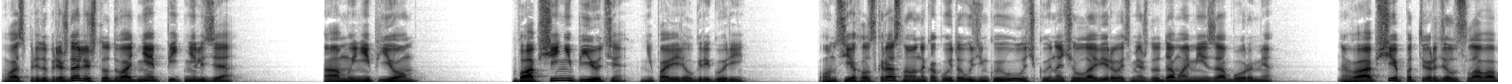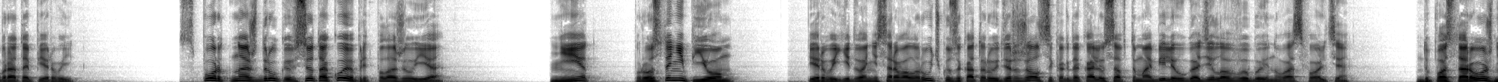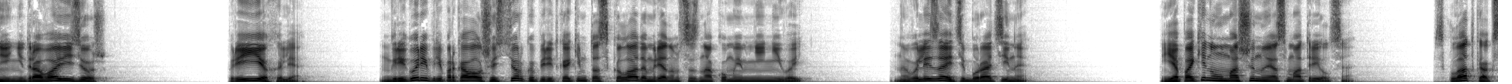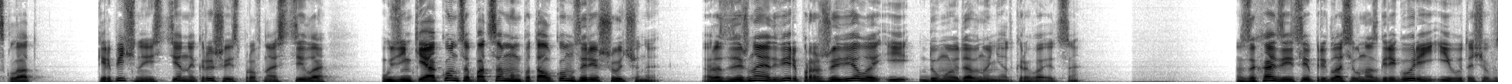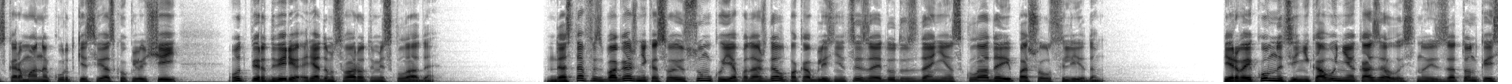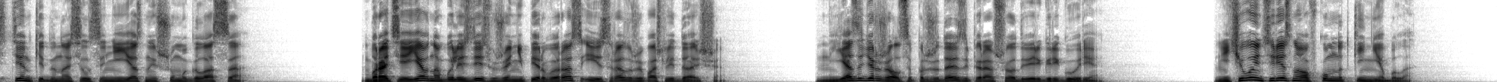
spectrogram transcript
Вас предупреждали, что два дня пить нельзя. А мы не пьем. Вообще не пьете, не поверил Григорий. Он съехал с Красного на какую-то узенькую улочку и начал лавировать между домами и заборами. Вообще, подтвердил слава брата первый. Спорт наш друг и все такое, предположил я. Нет, просто не пьем. Первый едва не сорвал ручку, за которую держался, когда колеса автомобиля угодило в выбоину в асфальте. Да поосторожней, не дрова везешь. Приехали. Григорий припарковал шестерку перед каким-то складом рядом со знакомой мне Нивой. Вылезайте, буратины. Я покинул машину и осмотрелся. Склад как склад. Кирпичные стены, крыша из профнастила, узенькие оконца под самым потолком зарешочены. Раздвижная дверь проржавела и, думаю, давно не открывается. «Заходите», — пригласил нас Григорий и, вытащив из кармана куртки связку ключей, отпер дверь рядом с воротами склада. Достав из багажника свою сумку, я подождал, пока близнецы зайдут в здание склада и пошел следом. В первой комнате никого не оказалось, но из-за тонкой стенки доносился неясный шум и голоса. Братья явно были здесь уже не первый раз и сразу же пошли дальше. Я задержался, поджидая запиравшего дверь Григория. Ничего интересного в комнатке не было.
